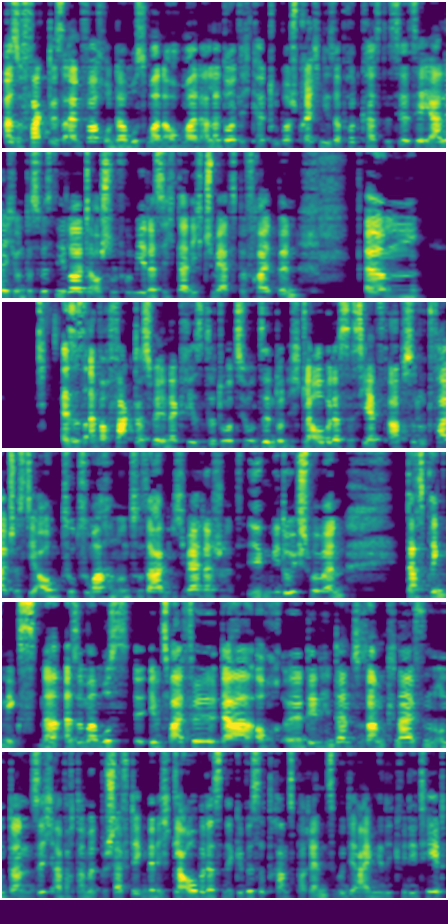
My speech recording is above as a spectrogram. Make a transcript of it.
Also Fakt ist einfach, und da muss man auch mal in aller Deutlichkeit drüber sprechen, dieser Podcast ist ja sehr ehrlich und das wissen die Leute auch schon von mir, dass ich da nicht schmerzbefreit bin. Ähm, es ist einfach Fakt, dass wir in der Krisensituation sind. Und ich glaube, dass es jetzt absolut falsch ist, die Augen zuzumachen und zu sagen, ich werde da schon jetzt irgendwie durchschwimmen das bringt nichts. Ne? Also man muss äh, im Zweifel da auch äh, den Hintern zusammenkneifen und dann sich einfach damit beschäftigen. Denn ich glaube, dass eine gewisse Transparenz über die eigene Liquidität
